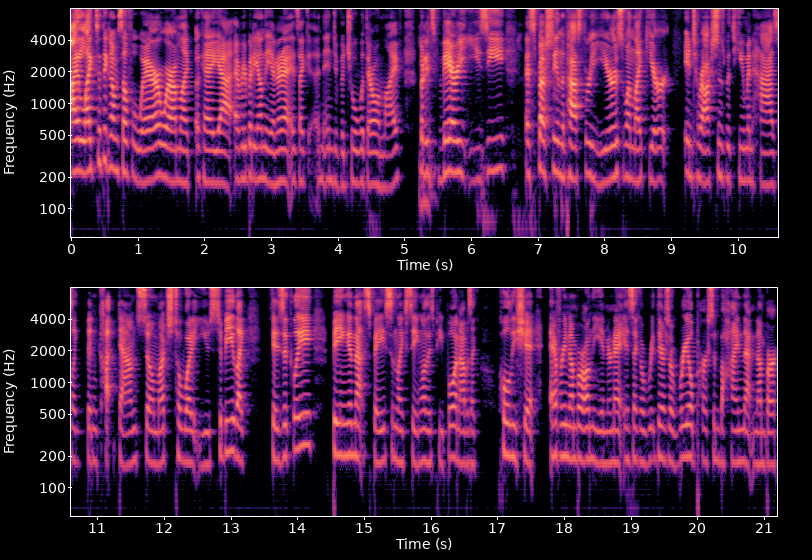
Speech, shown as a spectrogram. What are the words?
I like to think I'm self aware, where I'm like, okay, yeah, everybody on the internet is like an individual with their own life, but it's very easy, especially in the past three years when like your interactions with human has like been cut down so much to what it used to be, like physically being in that space and like seeing all these people, and I was like holy shit every number on the internet is like a re- there's a real person behind that number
